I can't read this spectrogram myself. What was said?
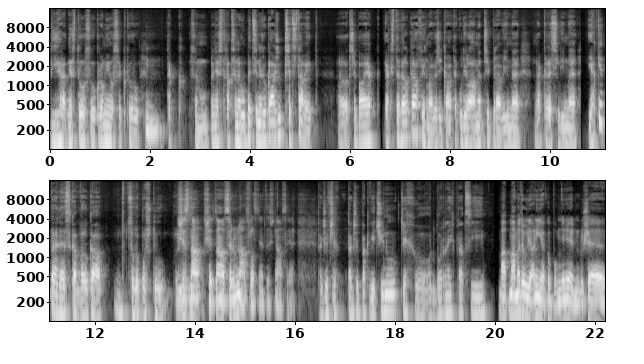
výhradně z toho soukromého sektoru, hmm. tak jsem úplně ztracený. Vůbec si nedokážu představit, třeba jak, jak jste velká firma, vy říkáte, uděláme, připravíme, nakreslíme. Jak je PDS velká co do počtu? 16, 16 17 vlastně, teď nás je. Takže, všech, takže pak většinu těch odborných prací Máme to udělané jako poměrně jednoduše.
